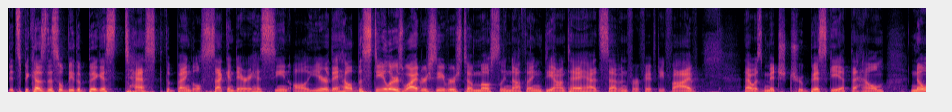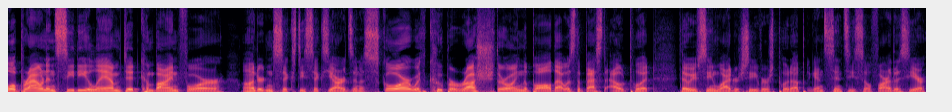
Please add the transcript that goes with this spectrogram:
It's because this will be the biggest test the Bengals secondary has seen all year. They held the Steelers wide receivers to mostly nothing. Diontae had seven for 55. That was Mitch Trubisky at the helm. Noah Brown and CeeDee Lamb did combine for 166 yards and a score, with Cooper Rush throwing the ball. That was the best output that we've seen wide receivers put up against Cincy so far this year.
